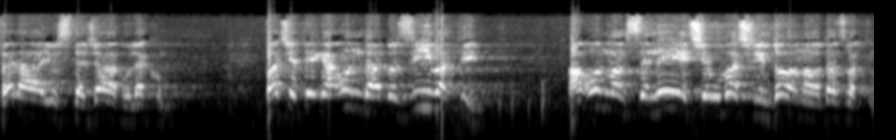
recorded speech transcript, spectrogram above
fala yustajabu lakum. Pa ćete ga onda dozivati, a on vam se neće u vašim dovama odazvati.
